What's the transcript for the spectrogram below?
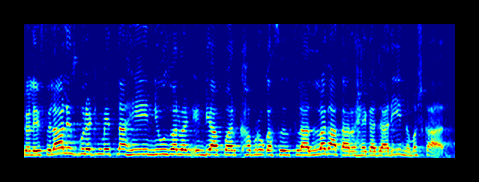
चलिए, फ़िलहाल इस बुलेटिन में इतना ही। न्यूज़ वन इंडिया पर खबरों का सिलसिला लगातार रहेगा जारी। नमस्कार।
